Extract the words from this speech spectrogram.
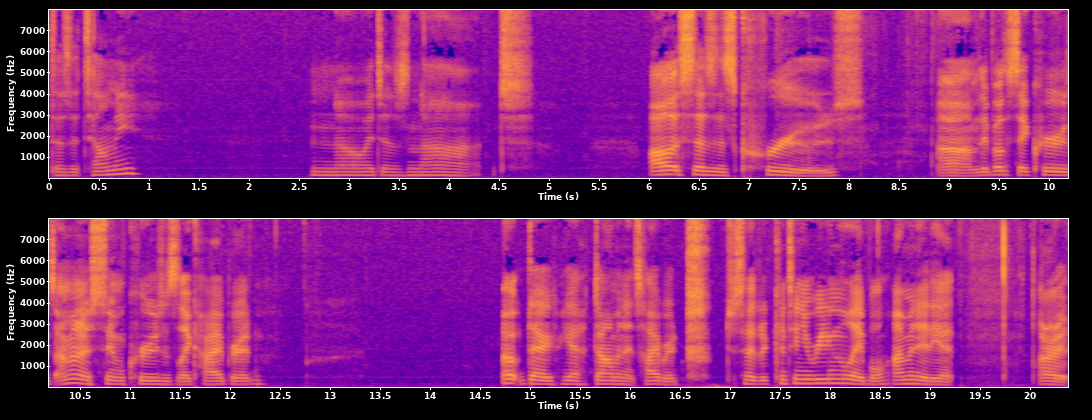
Does it tell me? No, it does not. All it says is cruise. Um, they both say cruise. I'm gonna assume cruise is like hybrid. Oh, there, yeah, dominance hybrid. Just had to continue reading the label. I'm an idiot. All right,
